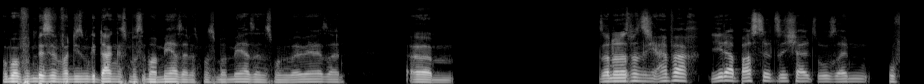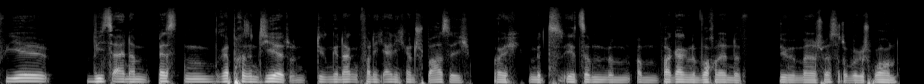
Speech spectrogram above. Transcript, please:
Mal ein bisschen von diesem Gedanken, es muss immer mehr sein, es muss immer mehr sein, es muss immer mehr sein. Ähm, sondern dass man sich einfach, jeder bastelt sich halt so sein Profil, wie es einen am besten repräsentiert. Und diesen Gedanken fand ich eigentlich ganz spaßig, weil ich mit jetzt am, am, am vergangenen Wochenende viel mit meiner Schwester darüber gesprochen.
